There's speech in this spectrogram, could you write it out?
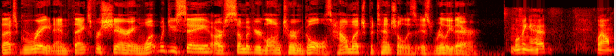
that's great, and thanks for sharing. What would you say are some of your long term goals? How much potential is, is really there? Moving ahead, well,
